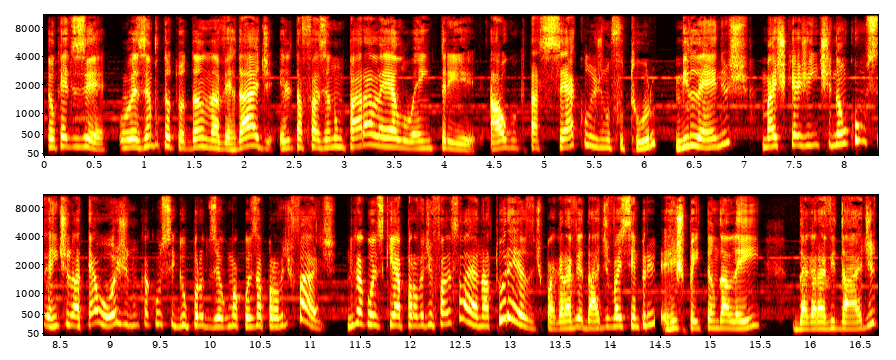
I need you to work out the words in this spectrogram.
Então, quer dizer, o exemplo que eu tô dando, na verdade, ele tá fazendo um paralelo entre algo que tá séculos no futuro, milênios, mas que a gente não a gente até hoje nunca conseguiu produzir alguma coisa à prova de falhas. A única coisa que é a prova de falhas é a natureza. Tipo, a gravidade vai sempre respeitando a lei da gravidade,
